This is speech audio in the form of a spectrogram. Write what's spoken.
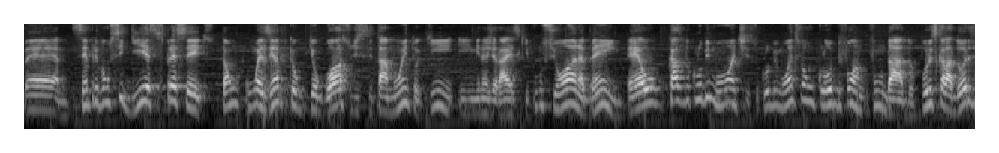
é, sempre vão seguir esses preceitos. Então, um exemplo que eu, que eu gosto de citar muito aqui em, em Minas Gerais, que funciona bem, é o caso do Clube Montes. O Clube Montes foi um clube fundado por escaladores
